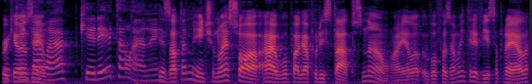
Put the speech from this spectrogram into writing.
Porque, um quem tá exemplo, lá, querer tá lá, né? Exatamente, não é só, ah, eu vou pagar por status. Não, aí ela, eu vou fazer uma entrevista para ela,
